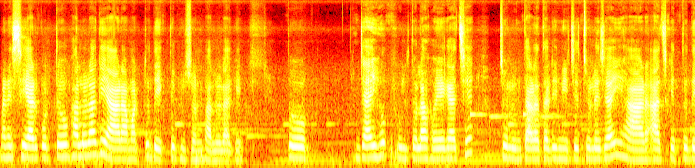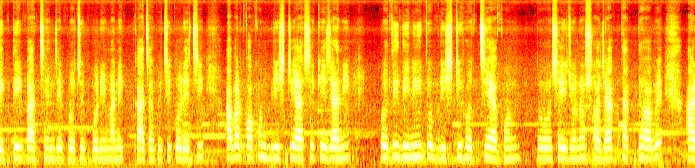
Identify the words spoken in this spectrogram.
মানে শেয়ার করতেও ভালো লাগে আর আমার তো দেখতে ভীষণ ভালো লাগে। তো যাই হোক, ফুল তোলা হয়ে গেছে। চলুন তাড়াতাড়ি নিচে চলে যাই। আর আজকের তো দেখতেই পাচ্ছেন যে প্রচুর পরিমাণে কাচাকুচি করেছি। আবার কখন বৃষ্টি আসে কে জানি? প্রতিদিনই তো বৃষ্টি হচ্ছে এখন। তো সেই জন্য সজাগ থাকতে হবে। আর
